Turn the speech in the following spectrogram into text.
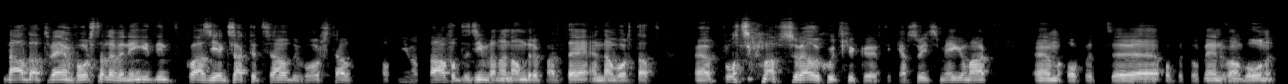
nadat wij een voorstel hebben ingediend, quasi exact hetzelfde voorstel opnieuw op tafel te zien van een andere partij. En dan wordt dat uh, plotsklaps wel goedgekeurd. Ik heb zoiets meegemaakt um, op, het, uh, op het domein van wonen.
